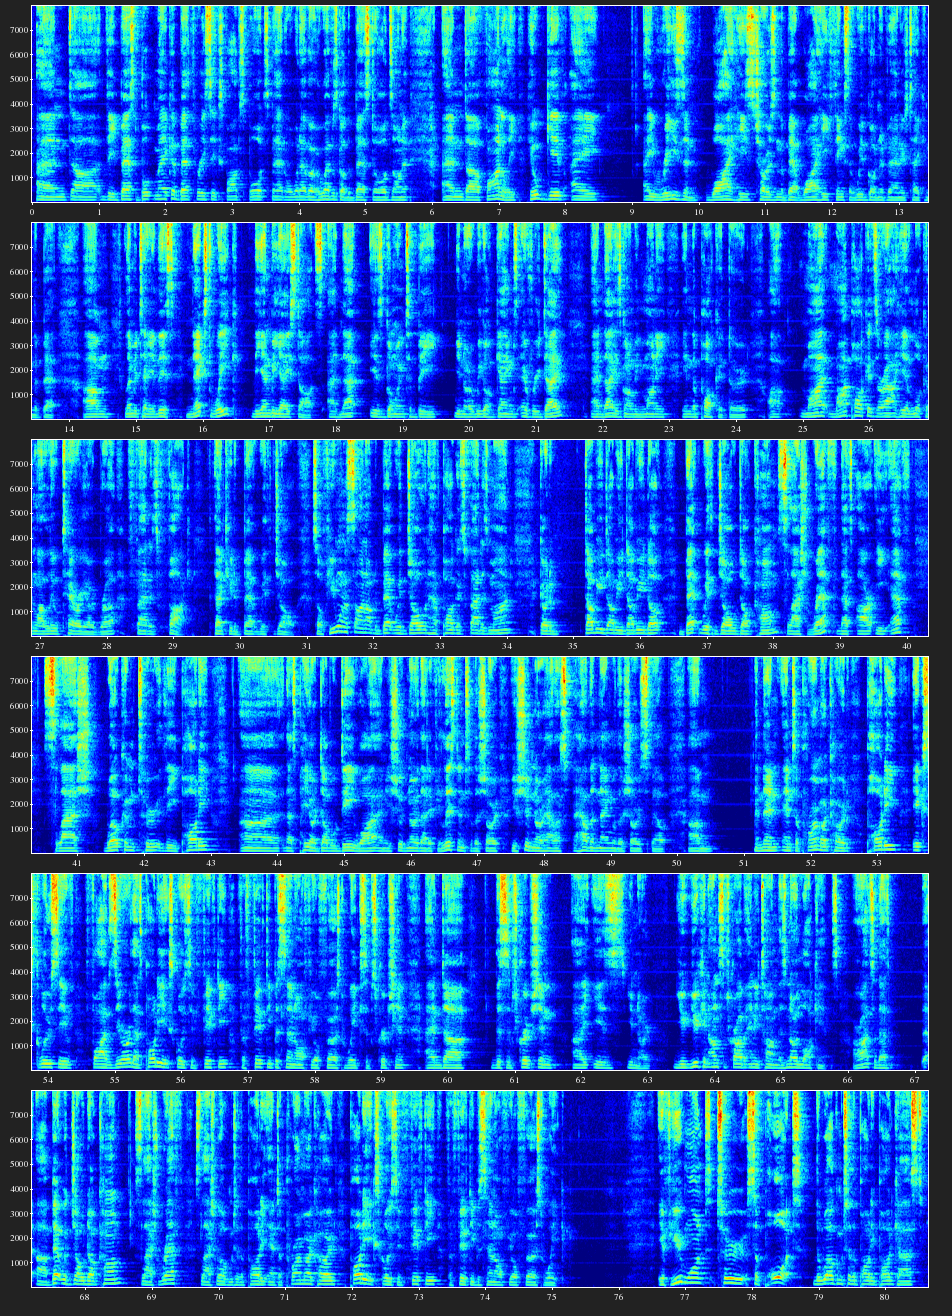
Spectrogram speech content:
and uh, the best bookmaker, Bet three six five Sports Bet or whatever, whoever's got the best odds on it, and uh, finally he'll give a a reason why he's chosen the bet, why he thinks that we've got an advantage taking the bet. Um, let me tell you this: next week the NBA starts, and that is going to be, you know, we got games every day, and that is going to be money in the pocket, dude. Uh, my my pockets are out here looking like little Terrio, bruh, fat as fuck. Thank you to Bet with Joel. So if you want to sign up to Bet with Joel and have pockets fat as mine, go to www.betwithjoel.com slash ref, that's R-E-F, slash welcome to the poddy. Uh, that's P O D D Y, and you should know that if you're listening to the show, you should know how how the name of the show is spelled. Um, and then enter promo code Poddy Exclusive 50. That's Poddy Exclusive 50 for 50% off your first week subscription. And uh, the subscription uh, is, you know, you, you can unsubscribe at any time. There's no lock-ins. All right, so that's uh, betwithjoel.com slash ref slash welcome to the poddy. Enter promo code poddy exclusive 50 for 50% off your first week. If you want to support the Welcome to the Poddy podcast,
